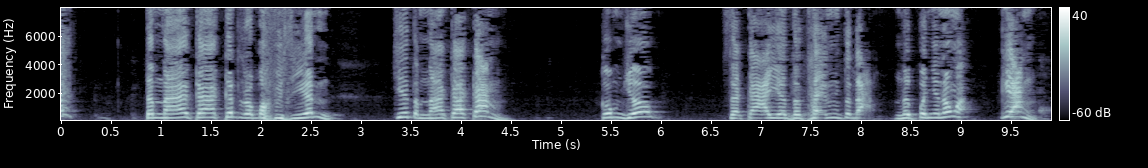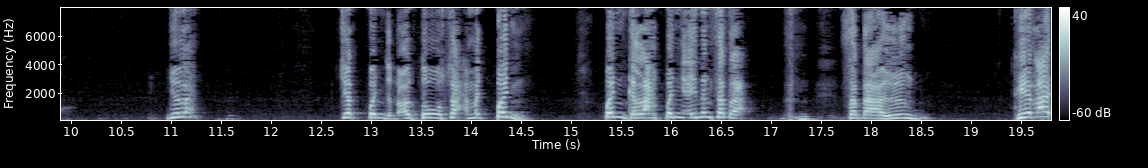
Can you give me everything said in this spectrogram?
ល់ទេដំណើរការគិតរបស់វិញ្ញាណជាដំណើរការកម្មកុំយកសកាយតថេនឹងទៅដាក់នៅពេញហ្នឹងគៀងយល់ទេចិត្តពេញទៅដោយទោសៈមិនពេញពេញកលាស់ពេញអីហ្នឹងសិតតែសិតតែរឿង ធៀបអី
